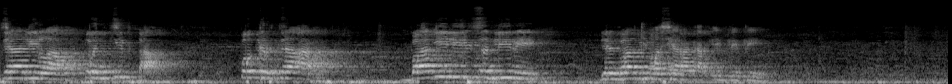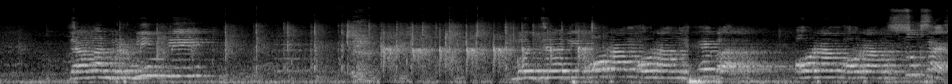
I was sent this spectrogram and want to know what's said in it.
Jadilah pencipta pekerjaan bagi diri sendiri dan bagi masyarakat NTT. Jangan bermimpi menjadi orang-orang hebat, orang-orang sukses,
